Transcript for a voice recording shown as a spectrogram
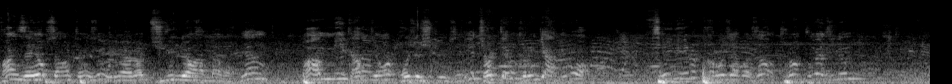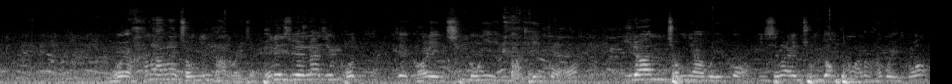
관세 협상을 통해서 우리나라를 죽이려고 한다고 그냥 반미 감정을 고조시키고 있어요. 이게 절대로 그런 게 아니고 세계를 바로잡아서 트럼프가 지금 뭐 하나하나 정리를 다 하고 있죠. 베네수엘라 지금 곧 이제 거의 침공이 임박해 있고 이란 정리하고 있고 이스라엘 중동 평화를 하고 있고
